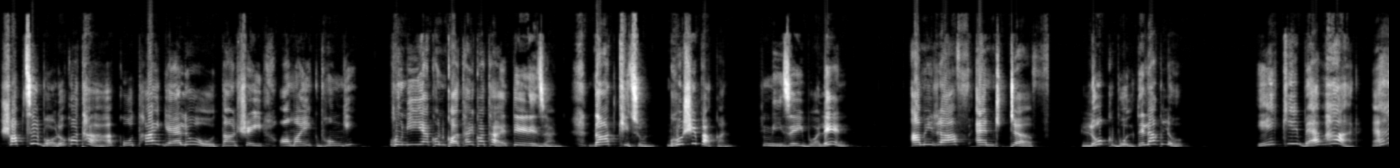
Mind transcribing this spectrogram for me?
সবচেয়ে বড় কথা, কোথায় গেল তার সেই অমায়িক ভঙ্গি? উনি এখন কথায় কথায় তেড়ে যান, দাঁত খিচুন, ঘুষি পাকান। নিজেই বলেন, আমি রাফ অ্যান্ড টাফ। লোক বলতে লাগল, এ কি ব্যবহার হ্যাঁ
